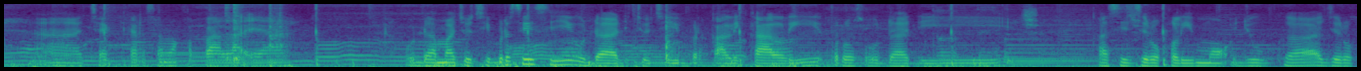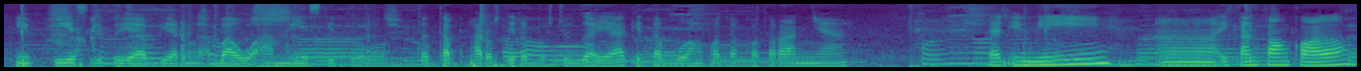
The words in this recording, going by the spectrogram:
uh, ceker sama kepala ya udah mah cuci bersih sih udah dicuci berkali-kali terus udah dikasih jeruk limo juga jeruk nipis gitu ya biar nggak bau amis gitu. Tetap harus direbus juga ya kita buang kotor-kotorannya. Dan ini uh, ikan tongkol.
